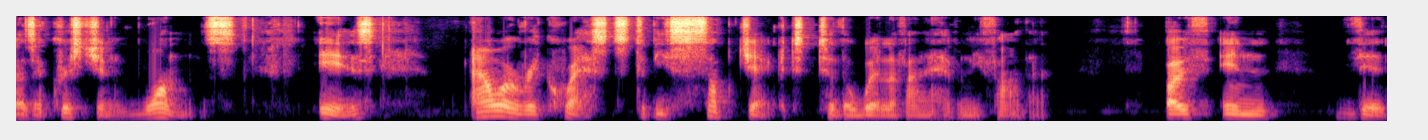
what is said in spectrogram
as a Christian wants is our requests to be subject to the will of our Heavenly Father, both in the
